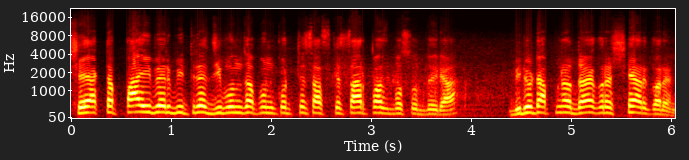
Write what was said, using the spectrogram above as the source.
সে একটা পাইপের ভিতরে জীবনযাপন করতেছে আজকে চার পাঁচ বছর ধইরা। ভিডিওটা আপনারা দয়া করে শেয়ার করেন।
